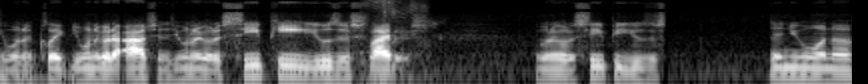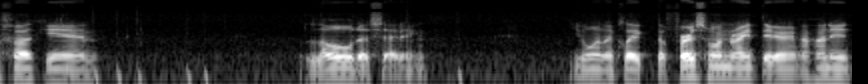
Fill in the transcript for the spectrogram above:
you want to click, you want to go to options, you want to go to CP user sliders. You want to go to CP users. Then you want to fucking load a setting. You want to click the first one right there, 100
